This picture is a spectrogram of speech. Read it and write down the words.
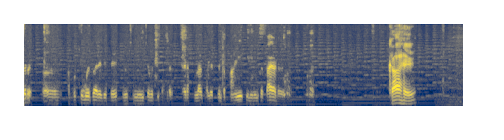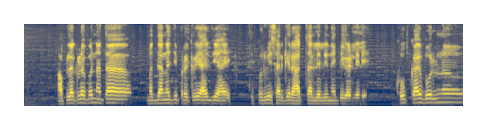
येते यांच्यावरती हल्ला झाला नंतर पाहणी केली त्यांचं काय आढळलं? काय आहे? आपल्याकडं पण आता मतदानाची प्रक्रिया जी आहे ती पूर्वीसारखी राहत चाललेली नाही बिघडलेली आहे. खूप काय बोलणं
